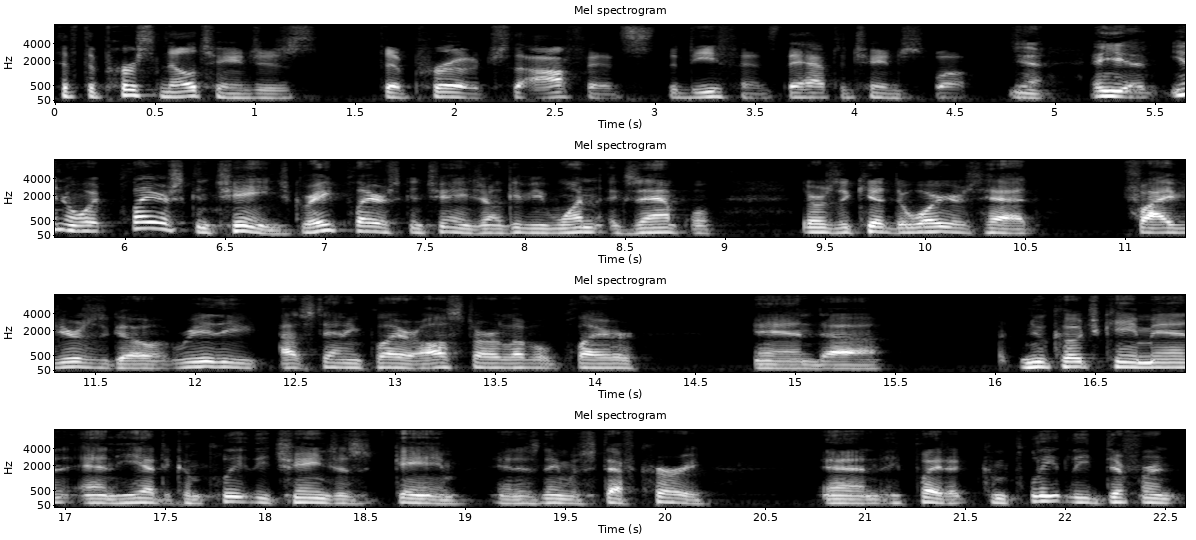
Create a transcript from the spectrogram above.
if the personnel changes the approach, the offense, the defense, they have to change as well. Yeah. And yeah, you know what? Players can change. Great players can change. And I'll give you one example. There was a kid the Warriors had five years ago. Really outstanding player, all star level player, and uh, new coach came in and he had to completely change his game. And his name was Steph Curry, and he played a completely different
